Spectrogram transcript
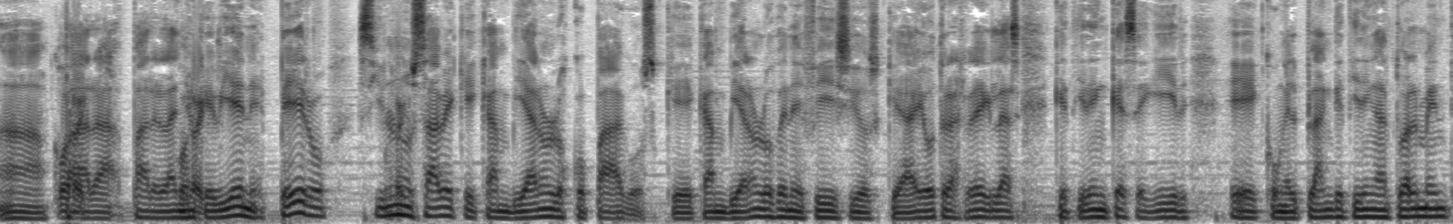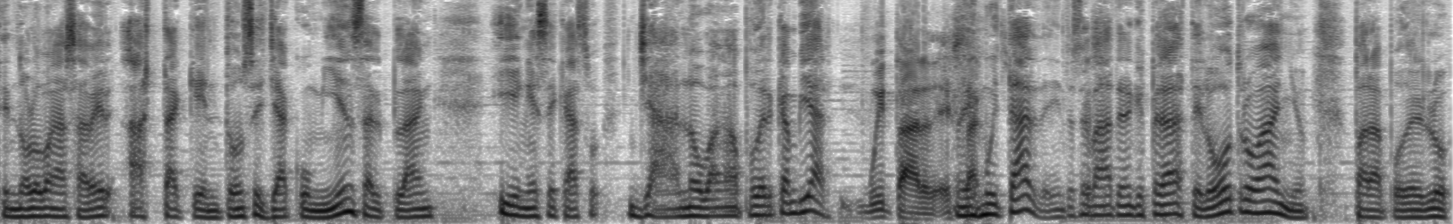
Ah, para, para, el año que viene. Pero si uno no sabe que cambiaron los copagos, que cambiaron los beneficios, que hay otras reglas que tienen que seguir eh, con el plan que tienen actualmente, no lo van a saber hasta que entonces ya comienza el plan y en ese caso ya no van a poder cambiar. Muy tarde, exacto. Es muy tarde, entonces van a tener que esperar hasta el otro año para poderlo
